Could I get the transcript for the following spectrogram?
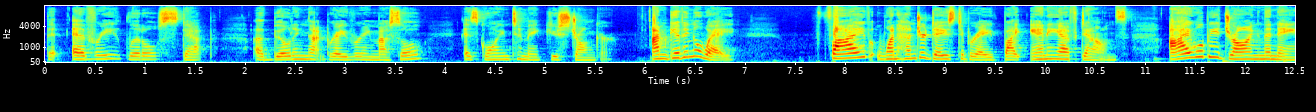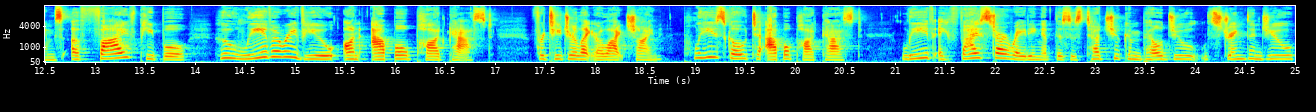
that every little step of building that bravery muscle is going to make you stronger? I'm giving away five 100 Days to Brave by Annie F. Downs. I will be drawing the names of five people who leave a review on Apple Podcast for Teacher Let Your Light Shine. Please go to Apple Podcast Leave a five star rating if this has touched you, compelled you, strengthened you,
